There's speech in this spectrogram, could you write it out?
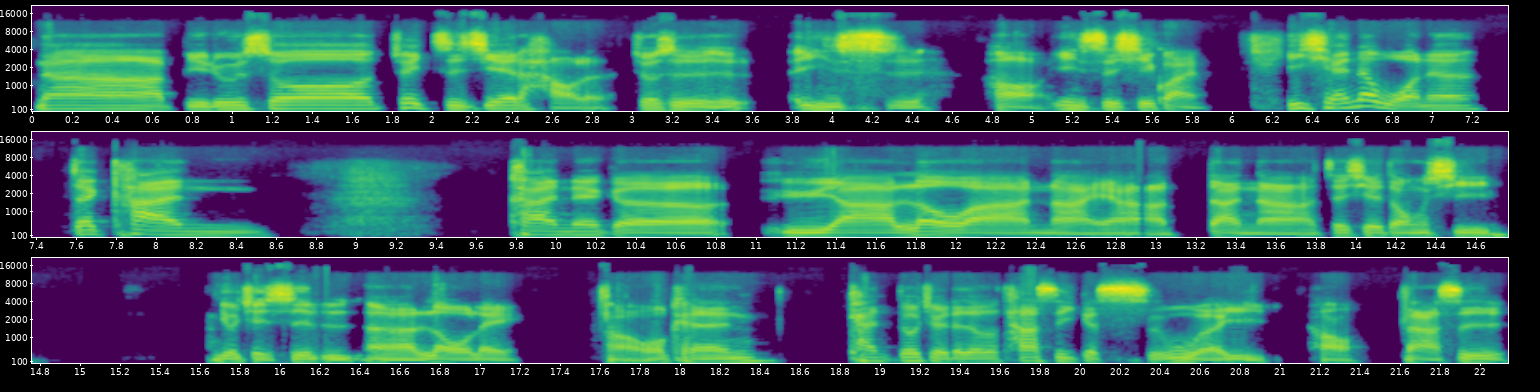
那比如说最直接的，好了，就是饮食，好饮食习惯。以前的我呢，在看看那个鱼啊、肉啊、奶啊、蛋啊这些东西，尤其是呃肉类，好，我可能看都觉得说它是一个食物而已，好。那是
